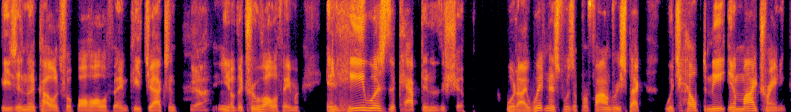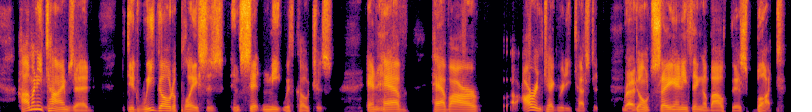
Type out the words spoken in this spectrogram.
he's in the College Football Hall of Fame, Keith Jackson. Yeah. You know, the true Hall of Famer. And he was the captain of the ship. What I witnessed was a profound respect, which helped me in my training. How many times, Ed, did we go to places and sit and meet with coaches and have have our our integrity tested? Right. Don't say anything about this, but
